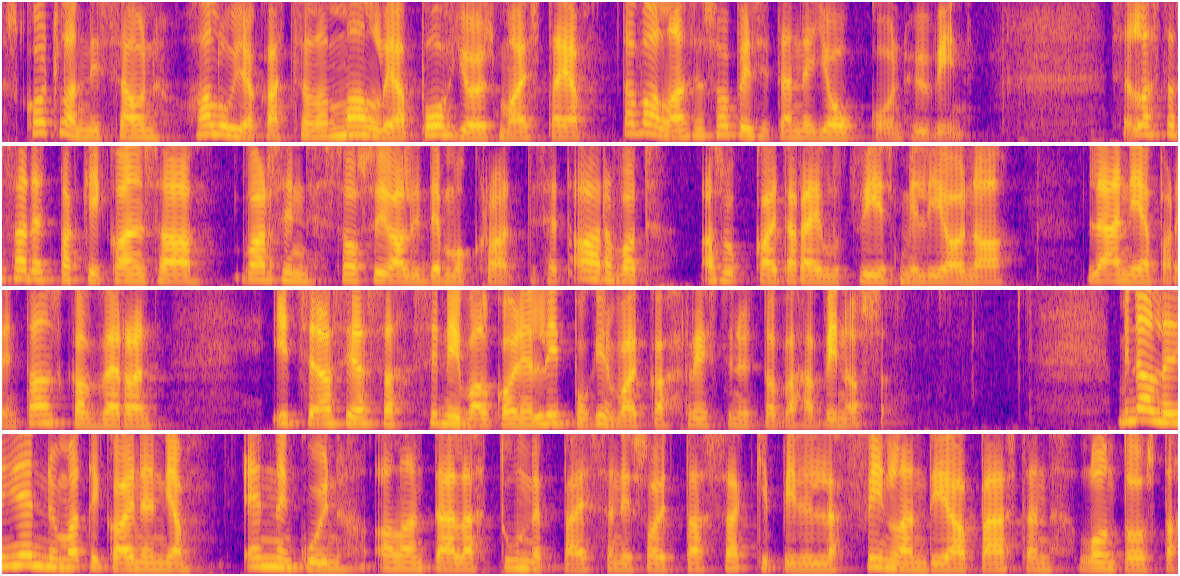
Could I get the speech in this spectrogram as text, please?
Skotlannissa on haluja katsella mallia Pohjoismaista ja tavallaan se sopisi tänne joukkoon hyvin. Sellaista sadetakikansaa, varsin sosiaalidemokraattiset arvot, asukkaita reilut 5 miljoonaa, lääniä parin Tanskan verran. Itse asiassa sinivalkoinen lippukin, vaikka risti nyt on vähän vinossa. Minä olen Jenny Matikainen ja ennen kuin alan täällä tunnepäissäni soittaa säkkipilillä Finlandiaa, päästän Lontoosta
